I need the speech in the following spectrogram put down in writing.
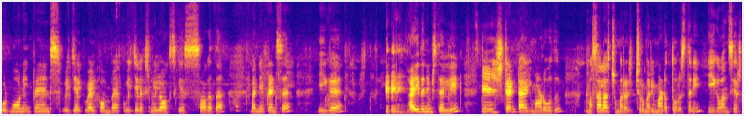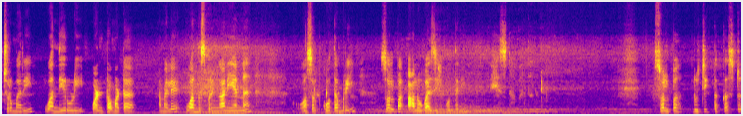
ಗುಡ್ ಮಾರ್ನಿಂಗ್ ಫ್ರೆಂಡ್ಸ್ ವಿಜಯಲ್ ವೆಲ್ಕಮ್ ಬ್ಯಾಕ್ ವಿಜಯಲಕ್ಷ್ಮಿ ಲಾಗ್ಸ್ಗೆ ಸ್ವಾಗತ. ಬನ್ನಿ ಫ್ರೆಂಡ್ಸ್ ಈಗ ಐದು ನಿಮಿಷದಲ್ಲಿ ಇನ್ಸ್ಟೆಂಟಾಗಿ ಮಾಡುವುದು ಮಸಾಲ ಚುಮರ್, ಚುರುಮರಿ ಮಾಡೋದು ತೋರಿಸ್ತೀನಿ. ಈಗ ಒಂದು ಸೇರು ಚುರುಮರಿ, ಒಂದು ಈರುಳ್ಳಿ, ಒಂದು ಟೊಮಟ, ಆಮೇಲೆ ಒಂದು ಸ್ಪ್ರಿಂಗ್ ಆನಿಯನ್ ಒಂದು ಸ್ವಲ್ಪ ಕೊತ್ತಂಬರಿ, ಸ್ವಲ್ಪ ಆಲೂ ಬಾಜಿ ಸ್ವಲ್ಪ ರುಚಿಗೆ ತಕ್ಕಷ್ಟು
